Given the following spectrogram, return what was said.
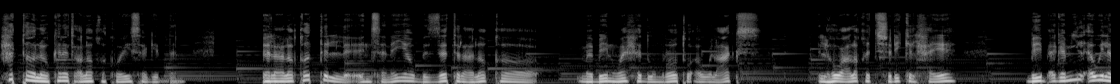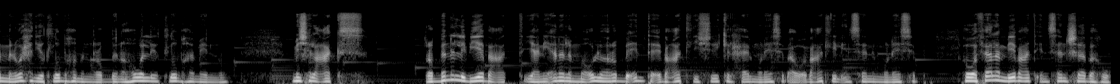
حتى ولو كانت علاقة كويسة جدا. العلاقات الإنسانية وبالذات العلاقة ما بين واحد ومراته أو العكس اللي هو علاقة شريك الحياة بيبقى جميل قوي لما الواحد يطلبها من ربنا هو اللي يطلبها منه مش العكس. ربنا اللي بيبعت يعني أنا لما أقول له يا رب أنت ابعت لي شريك الحياة المناسب أو ابعت لي الإنسان المناسب هو فعلا بيبعت إنسان شبهه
